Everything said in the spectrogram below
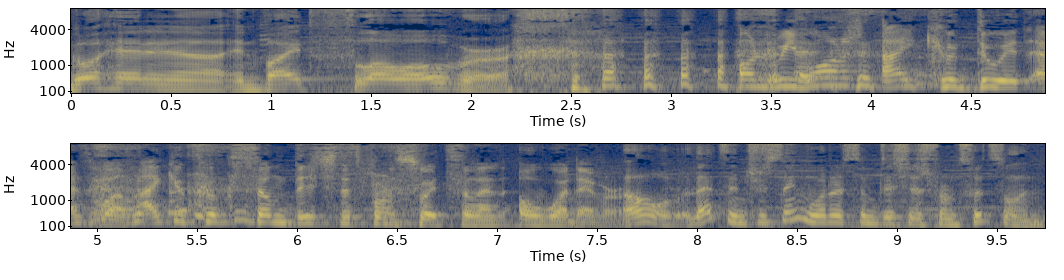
go ahead and uh, invite Flo over. On revanche, I could do it as well. I could cook some dishes from Switzerland or whatever. oh, that's interesting. What are some dishes from Switzerland?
